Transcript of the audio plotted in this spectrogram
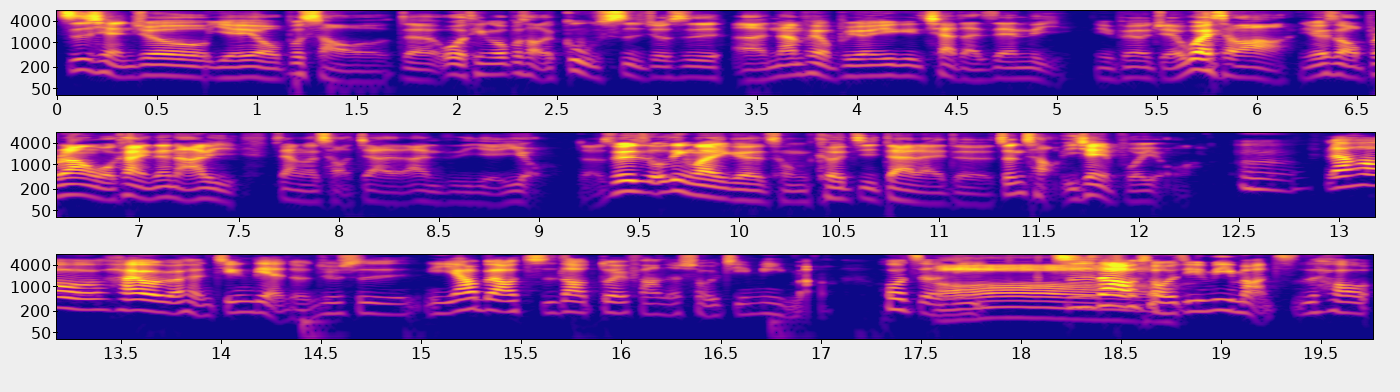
之前就也有不少的，我听过不少的故事，就是呃，男朋友不愿意下载 Zenly，女朋友觉得为什么你为什么不让我看你在哪里？这样的吵架的案子也有。对，所以另外一个从科技带来的争吵，以前也不会有啊。嗯，然后还有一个很经典的就是，你要不要知道对方的手机密码？或者你知道手机密码之后，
